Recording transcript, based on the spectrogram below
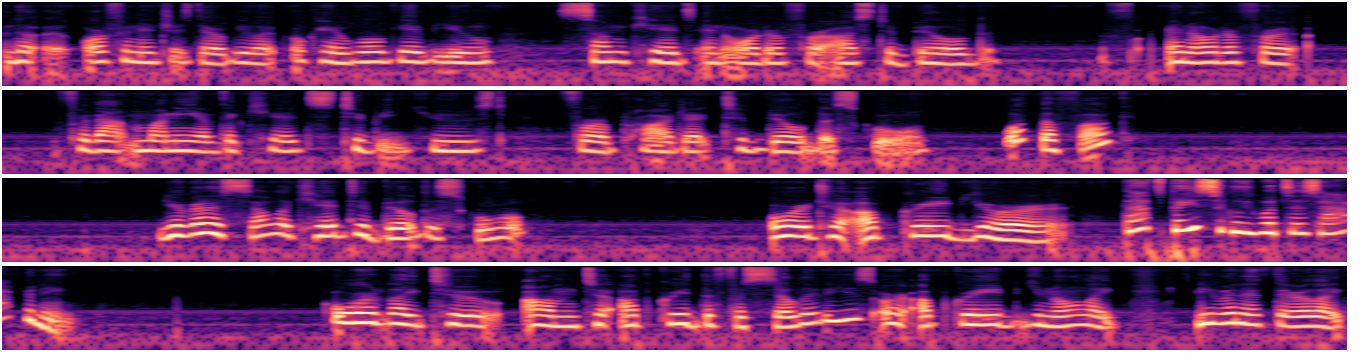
the orphanages they would be like okay we'll give you some kids in order for us to build in order for for that money of the kids to be used for a project to build the school. What the fuck you're gonna sell a kid to build a school? Or to upgrade your that's basically what is happening. Or like to um to upgrade the facilities or upgrade you know like even if they're like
